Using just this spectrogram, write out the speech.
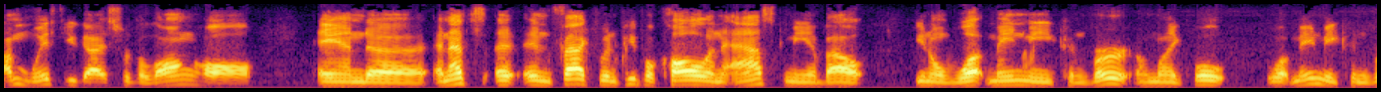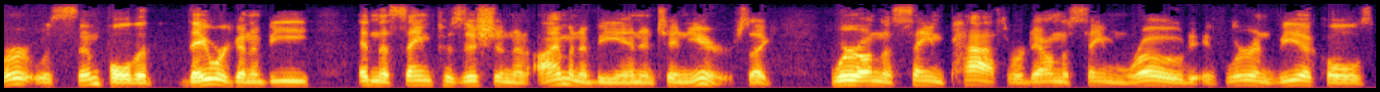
I'm with you guys for the long haul and uh, and that's uh, in fact when people call and ask me about you know what made me convert i'm like well what made me convert was simple that they were going to be in the same position that I'm going to be in in 10 years. Like we're on the same path, we're down the same road. If we're in vehicles,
